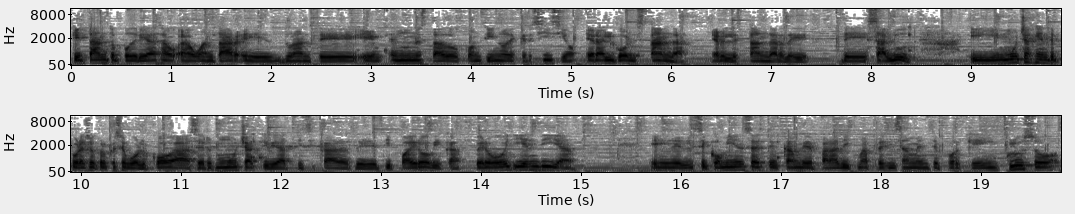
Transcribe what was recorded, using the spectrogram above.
qué tanto podrías aguantar eh, durante eh, en un estado continuo de ejercicio, era el gold standard, era el estándar de, de salud y mucha gente por eso creo que se volcó a hacer mucha actividad física de tipo aeróbica, pero hoy en día se comienza este cambio de paradigma precisamente porque incluso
